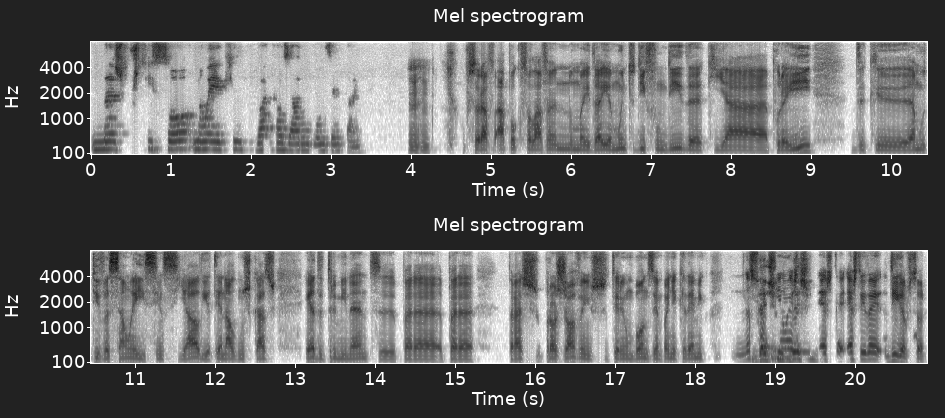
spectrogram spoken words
mas por si só não é aquilo que vai causar um bom desempenho. Uhum. O professor há pouco falava numa ideia muito difundida que há por aí, de que a motivação é essencial e até em alguns casos é determinante para, para, para, as, para os jovens terem um bom desempenho académico. Na sua opinião, esta, esta, esta, ideia... Diga, professor.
